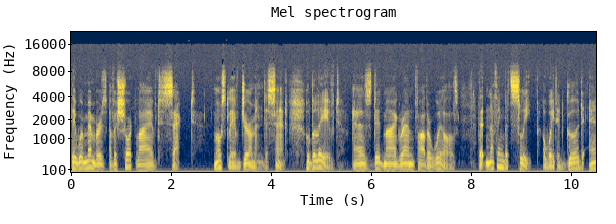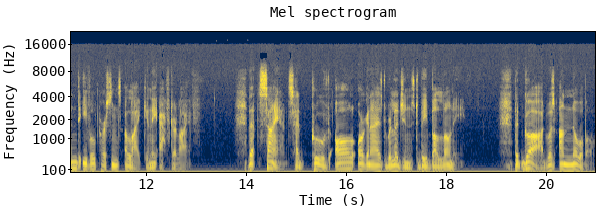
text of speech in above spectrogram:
They were members of a short-lived sect, mostly of German descent, who believed, as did my grandfather Wills, that nothing but sleep awaited good and evil persons alike in the afterlife. That science had proved all organized religions to be baloney. That God was unknowable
